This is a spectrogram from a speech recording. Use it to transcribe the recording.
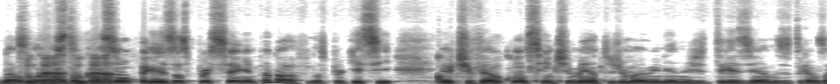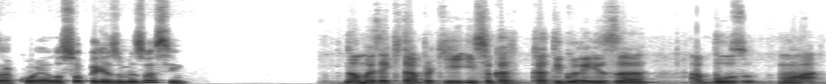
Não, Se o elas cara- também são presas por serem pedófilos. Porque se eu tiver o consentimento de uma menina de 13 anos e transar com ela, eu sou preso mesmo assim. Não, mas é que tá, porque isso ca- categoriza abuso. Vamos lá.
